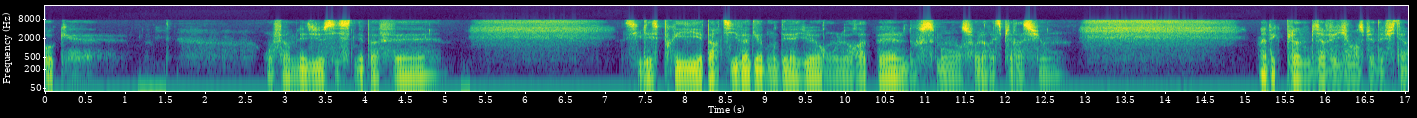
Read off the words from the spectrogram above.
Ok. On ferme les yeux si ce n'est pas fait. Si l'esprit est parti vagabonder ailleurs, on le rappelle doucement sur la respiration. Avec plein de bienveillance, bien évidemment.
